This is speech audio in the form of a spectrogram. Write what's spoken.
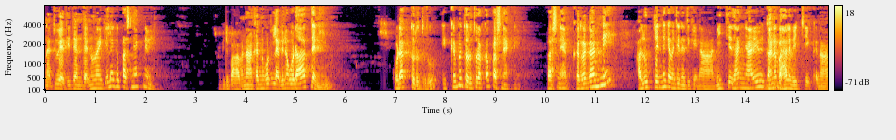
නැතුව ඇති දැන් දැනුණා කියලා ඒක ප්‍රශ්නයක් නෙවෙයි. අපිට භාවනා කරනකොට ලැබෙන ගොඩාක් දැනීම් ගොඩක් තොරතුරු එකම තොරතුරක්ක ප්‍රශ්නයක් නෙවෙයි. ප්‍රශ්නයක් කරගන්නේ අලුත් වෙන්න කැමති නැති කෙනා. නිත්‍ය සංඥාවේ ඝන බහල වෙච්ච එකනා.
